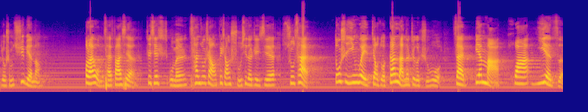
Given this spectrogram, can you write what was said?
有什么区别呢？后来我们才发现，这些我们餐桌上非常熟悉的这些蔬菜。都是因为叫做甘蓝的这个植物，在编码花、叶子、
